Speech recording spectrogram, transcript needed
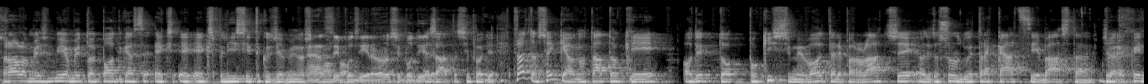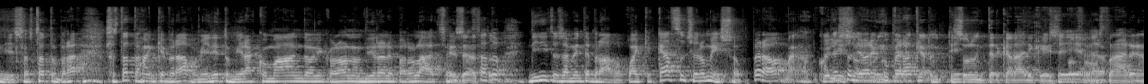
Però io metto il podcast ex, explicit così almeno siamo ah, si può dire, allora si può dire. Esatto, si può dire. Tra l'altro sai che ho notato che ho detto pochissime volte le parolacce, ho detto solo due o tre cazzi e basta. Cioè, quindi sono stato, bra- sono stato anche bravo, mi hai detto mi raccomando Nicolò non dire le parolacce. Esatto. Sono stato dignitosamente bravo, qualche cazzo ce l'ho messo, però Ma adesso li ho recuperati intercal- tutti. Sono intercalari che sì, possono stare.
